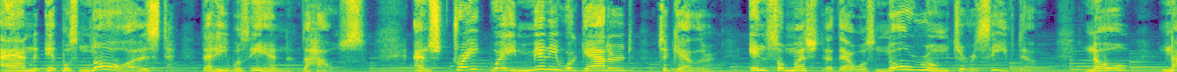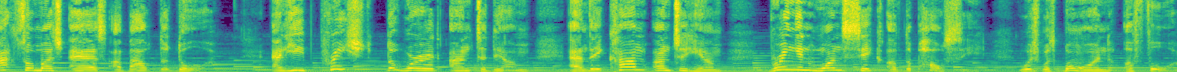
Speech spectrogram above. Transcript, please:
And it was noised that he was in the house. And straightway many were gathered together, insomuch that there was no room to receive them, no, not so much as about the door. And he preached the word unto them, and they come unto him, bringing one sick of the palsy, which was borne of four.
